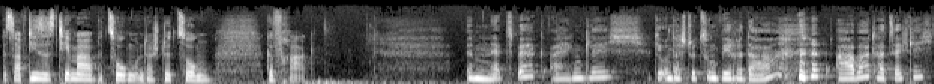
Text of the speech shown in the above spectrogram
ist auf dieses Thema bezogen Unterstützung gefragt? Im Netzwerk eigentlich, die Unterstützung wäre da, aber tatsächlich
